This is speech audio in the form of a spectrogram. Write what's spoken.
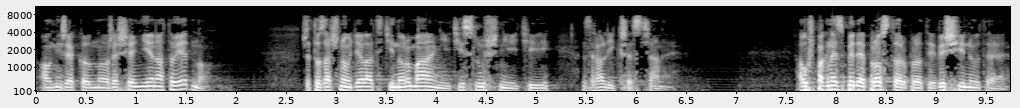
A on mi řekl, no řešení je na to jedno. Že to začnou dělat ti normální, ti slušní, ti zralí křesťané. A už pak nezbyde prostor pro ty vyšinuté,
